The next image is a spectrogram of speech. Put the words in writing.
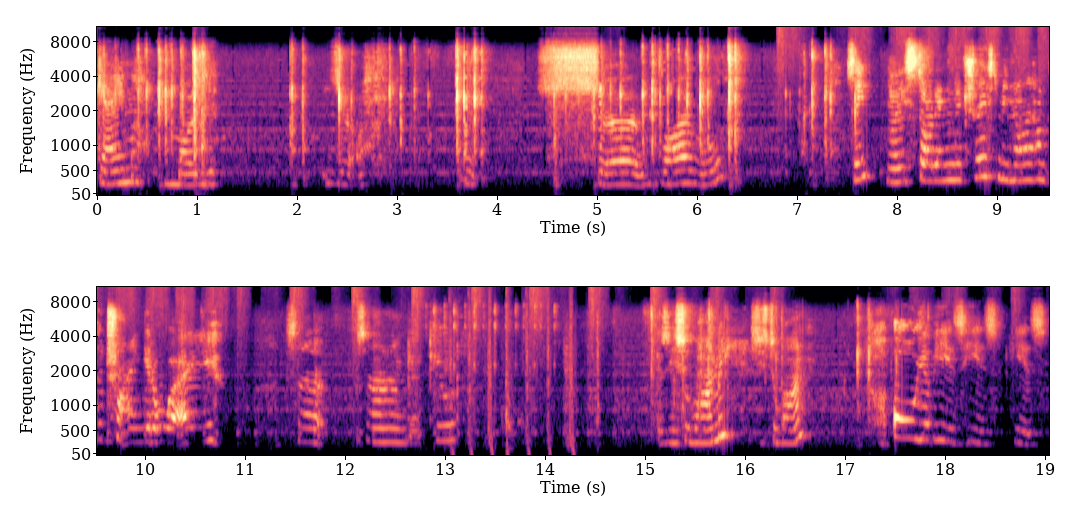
game mode zero survival. See, now he's starting to chase me. Now I have to try and get away, so so I don't get killed. Is he still behind me? Is he still behind? Oh, yep, he is, he is, he is.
